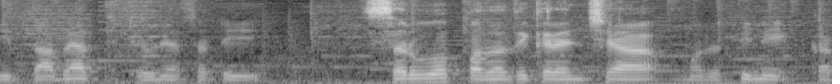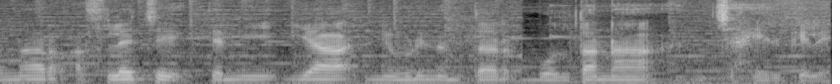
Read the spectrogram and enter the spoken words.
ती ताब्यात ठेवण्यासाठी सर्व पदाधिकाऱ्यांच्या मदतीने करणार असल्याचे त्यांनी या निवडीनंतर बोलताना जाहीर केले.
